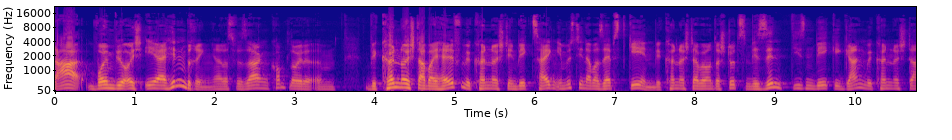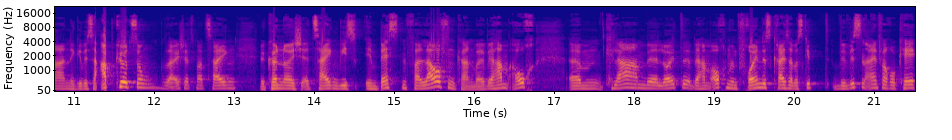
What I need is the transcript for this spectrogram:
da wollen wir euch eher hinbringen, ja, dass wir sagen, kommt Leute, ähm, wir können euch dabei helfen, wir können euch den Weg zeigen, ihr müsst ihn aber selbst gehen, wir können euch dabei unterstützen. Wir sind diesen Weg gegangen, wir können euch da eine gewisse Abkürzung, sage ich jetzt mal, zeigen. Wir können euch äh, zeigen, wie es im besten verlaufen kann, weil wir haben auch, ähm, klar haben wir Leute, wir haben auch einen Freundeskreis, aber es gibt, wir wissen einfach, okay,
